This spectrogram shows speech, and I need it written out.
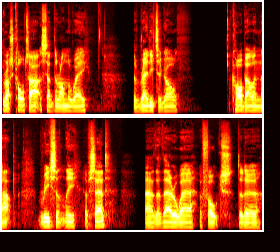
Ross Coulthart has said they're on the way, they're ready to go. Corbell and Knapp recently have said uh, that they're aware of folks that are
